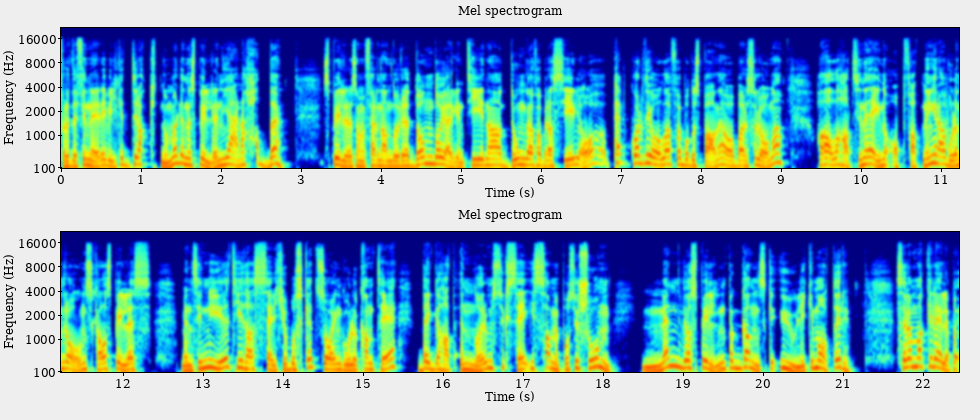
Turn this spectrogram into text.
for å definere hvilket draktnummer denne spilleren gjerne hadde. Spillere som Fernando Redondo i Argentina, Dunga for Brasil og Pep Guardiola for både Spania og Barcelona har alle hatt sine egne oppfatninger av hvordan rollen skal spilles, mens i nyere tid har Sergio Busquets og Ngolo Canté begge hatt enorm suksess i samme posisjon, men ved å spille den på ganske ulike måter. Selv om Makelele på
